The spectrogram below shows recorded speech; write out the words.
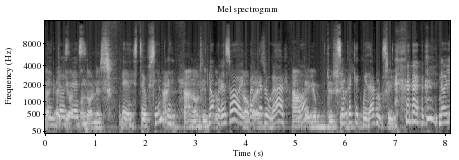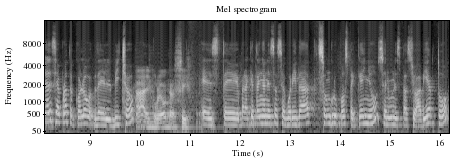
Entonces, hay condones. Este, siempre. Ah, ah no, sí, no, pero eso en cualquier lugar. Ah, siempre hay que cuidarnos. Sí. no, yo decía protocolo del bicho. Ah, el cubrebocas, sí. Este, para que tengan esa seguridad, son grupos pequeños en un espacio abierto.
